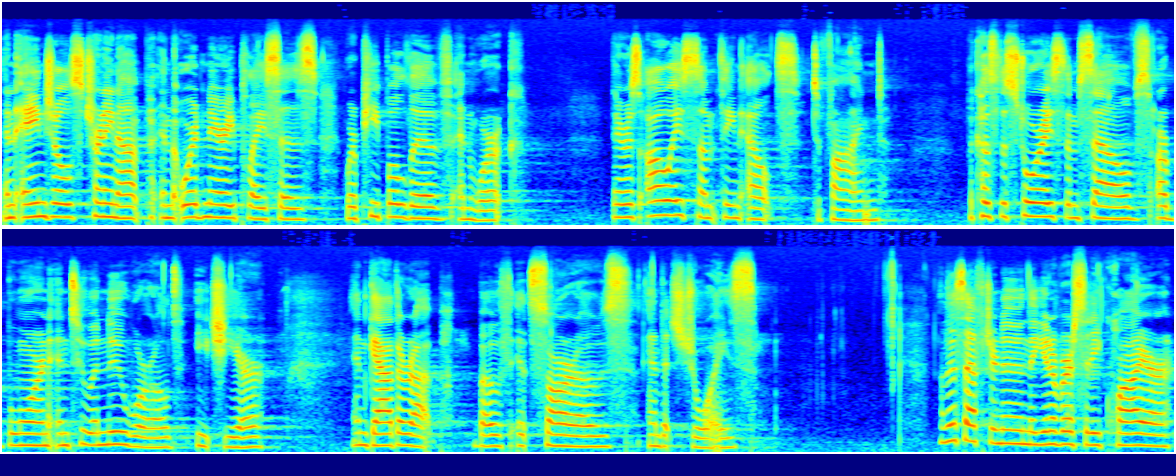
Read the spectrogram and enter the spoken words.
and angels turning up in the ordinary places where people live and work, there is always something else to find, because the stories themselves are born into a new world each year and gather up both its sorrows and its joys. Now, this afternoon, the university choir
